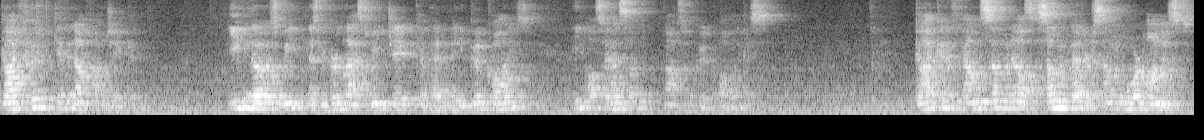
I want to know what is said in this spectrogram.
God could have given up on Jacob. Even though, as we, as we heard last week, Jacob had many good qualities, he also had some not so good qualities. God could have found someone else, someone better, someone more honest.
